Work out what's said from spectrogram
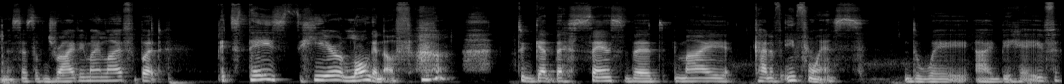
in a sense of driving my life, but it stays here long enough to get the sense that my kind of influence the way I behave.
